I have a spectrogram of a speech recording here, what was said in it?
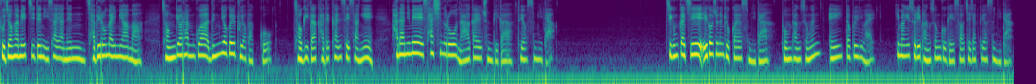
부정함에 찌든 이사야는 자비로 말미암아 정결함과 능력을 부여받고 저기가 가득한 세상에 하나님의 사신으로 나아갈 준비가 되었습니다. 지금까지 읽어주는 교과였습니다. 본 방송은 AWR 희망의 소리 방송국에서 제작되었습니다.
